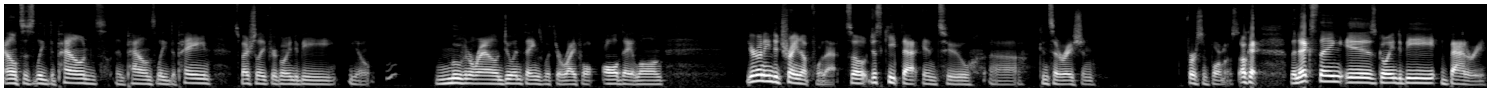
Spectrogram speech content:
Ounces lead to pounds and pounds lead to pain, especially if you're going to be, you know, moving around, doing things with your rifle all day long you're going to need to train up for that. So just keep that into uh, consideration first and foremost. Okay, the next thing is going to be battery.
